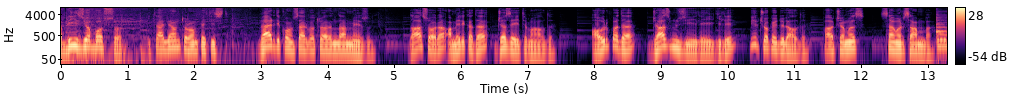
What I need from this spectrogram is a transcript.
Fabrizio Bosso, İtalyan trompetist. Verdi Konservatuarından mezun. Daha sonra Amerika'da caz eğitimi aldı. Avrupa'da caz müziği ile ilgili birçok ödül aldı. Parçamız Summer Samba.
